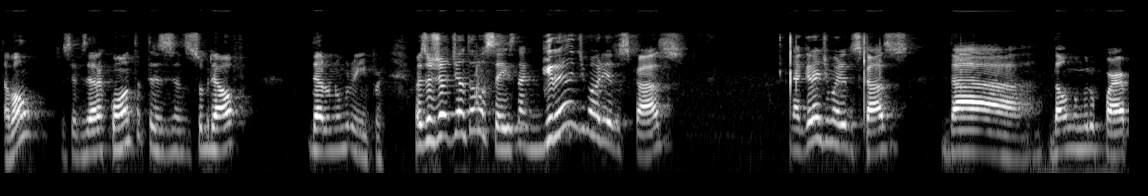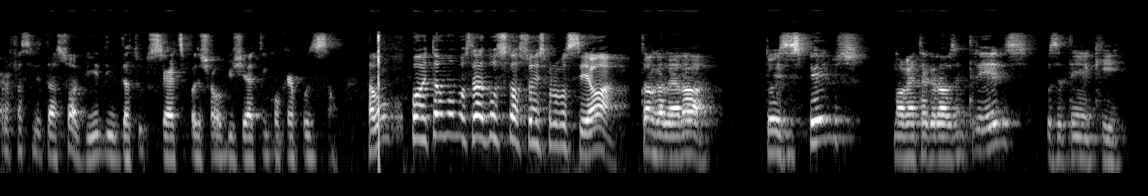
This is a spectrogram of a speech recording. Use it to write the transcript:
tá bom? Se você fizer a conta, 360 sobre alfa, der um número ímpar. Mas eu já adianto a vocês, na grande maioria dos casos, na grande maioria dos casos, dá, dá um número par para facilitar a sua vida e dá tudo certo, você pode deixar o objeto em qualquer posição. Tá bom? Bom, então vou mostrar duas situações para você, ó. Então, galera, ó, dois espelhos, 90 graus entre eles. Você tem aqui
